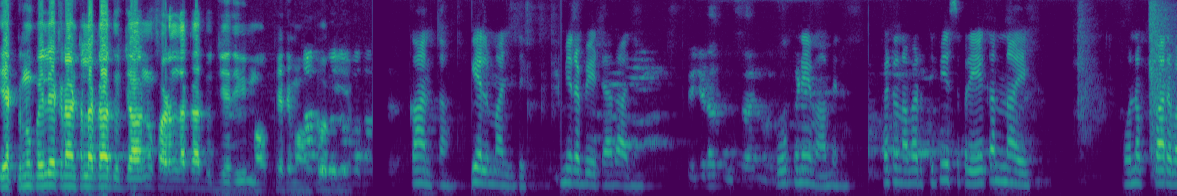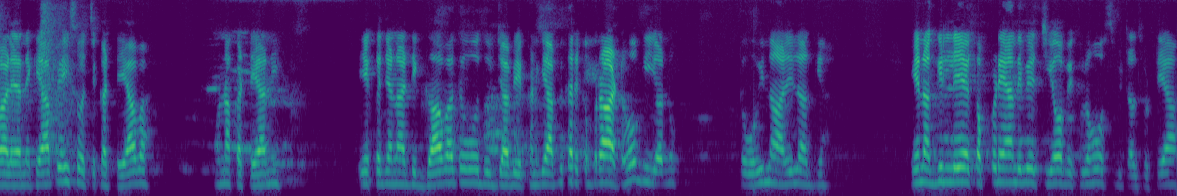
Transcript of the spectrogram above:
ਇੱਕ ਨੂੰ ਪਹਿਲੇ ਕਰੰਟ ਲੱਗਾ ਦੂਜਾ ਉਹਨੂੰ ਫੜਨ ਲੱਗਾ ਦੂਜੇ ਦੀ ਵੀ ਮੌਕੇ ਤੇ ਮੌਤ ਹੋ ਗਈ ਹੈ ਕਾਂਤਾ ਗਿੱਲ ਮੰਜ ਦੇ ਮੇਰਾ ਬੇਟਾ ਰਾਜਨ ਤੇ ਜਿਹੜਾ ਦੂਸਰਾ ਉਹ ਭਣੇਵਾ ਮੇਰਾ। ਘਟਨਾ ਵਰਤੀ ਵੀ ਸਪਰੇਅ ਕਰਨ ਆਏ ਉਹਨਾਂ ਘਰ ਵਾਲਿਆਂ ਨੇ ਕਿਹਾ ਵੀ ਅਸੀਂ ਸੁੱਚ ਕੱਟਿਆ ਵਾ। ਉਹਨਾਂ ਕੱਟਿਆ ਨਹੀਂ ਇੱਕ ਜਣਾ ਡਿੱਗਾ ਵਾ ਤੇ ਉਹ ਦੂਜਾ ਵੇਖਣ ਗਿਆ ਵੀ ਘਰੇ ਘਬਰਾਹਟ ਹੋ ਗਈ ਉਹਨੂੰ ਤੇ ਉਹ ਵੀ ਨਾਲ ਹੀ ਲੱਗ ਗਿਆ। ਇਹਨਾਂ ਗਿੱਲੇ ਕੱਪੜਿਆਂ ਦੇ ਵਿੱਚ ਹੀ ਉਹ ਵੇਖ ਹਸਪੀਟਲ ਸੁੱਟਿਆ।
